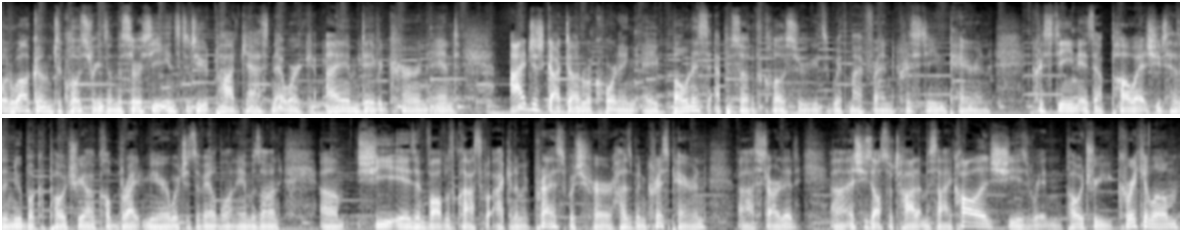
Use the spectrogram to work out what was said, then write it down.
And welcome to Close Reads on the CiRCE Institute Podcast Network. I am David Kern, and I just got done recording a bonus episode of Close Reads with my friend Christine Perrin. Christine is a poet. She has a new book of poetry out called Bright Mirror, which is available on Amazon. Um, she is involved with Classical Academic Press, which her husband Chris Perrin uh, started, uh, and she's also taught at Messiah College. She has written poetry curriculum,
